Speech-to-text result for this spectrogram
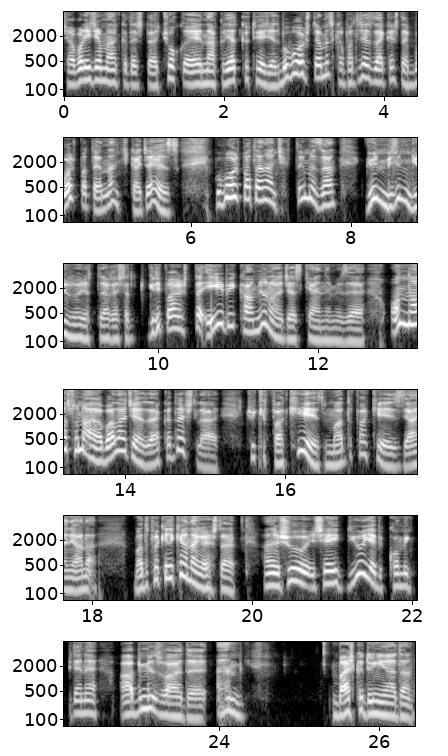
çabalayacağım arkadaşlar. Çok e, nakliyat götüreceğiz. Bu borçlarımızı kapatacağız arkadaşlar. Borç batağından çıkacağız. Bu borç batağından çıktığımız an gün bizim gün olacak arkadaşlar. Gidip araçta iyi bir kamyon alacağız kendimize. Ondan sonra araba alacağız arkadaşlar. Çünkü fakiriz. Madde fakiriz. Yani ana Motherfucker derken arkadaşlar hani şu şey diyor ya bir komik bir tane abimiz vardı. Başka dünyadan.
